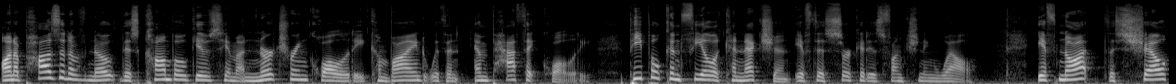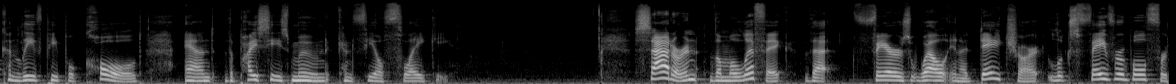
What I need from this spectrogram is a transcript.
On a positive note, this combo gives him a nurturing quality combined with an empathic quality. People can feel a connection if this circuit is functioning well. If not, the shell can leave people cold and the Pisces moon can feel flaky. Saturn, the malefic that fares well in a day chart, looks favorable for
